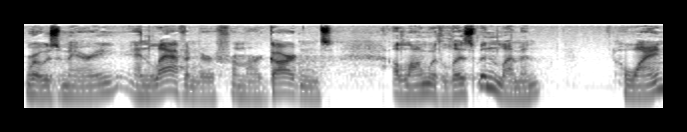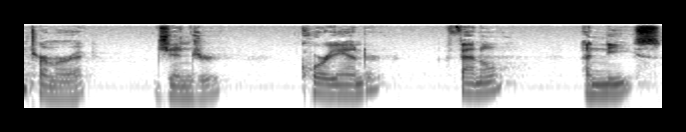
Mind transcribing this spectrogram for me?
rosemary, and lavender from our gardens, along with Lisbon lemon, Hawaiian turmeric, ginger, coriander, fennel, anise,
